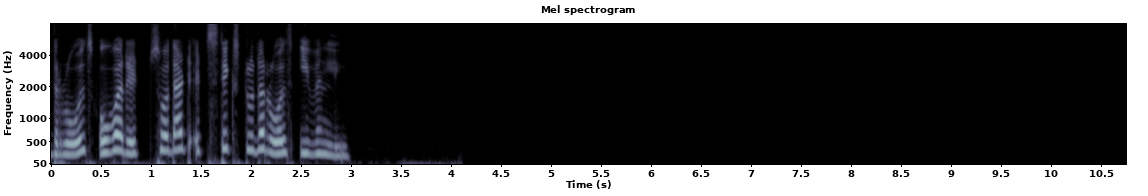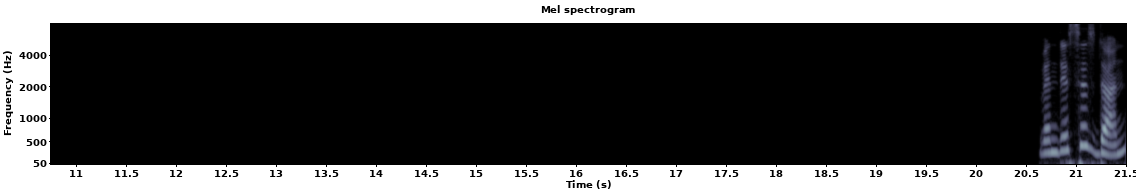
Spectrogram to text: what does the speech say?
the rolls over it so that it sticks to the rolls evenly. When this is done,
